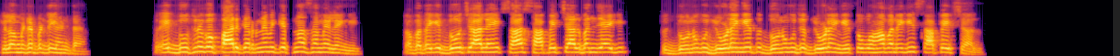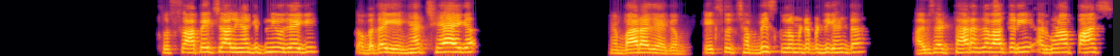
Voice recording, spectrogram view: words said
किलोमीटर प्रति घंटा। तो एक दूसरे को पार करने में कितना समय लेंगे? तो आप बताइए, दो चाल है, एक साथ सापेक्ष चाल बन जाएगी। तो दोनों को जोड़ेंगे तो दोनों को जब जोड़ेंगे तो वहाँ बनेगी सापेक्ष चाल। तो सापेक्ष चाल यहाँ कितनी हो जाएगी? तो आप बताइए, यहाँ छह आएगा, यहाँ बारह जाएगा। 126 किलोमीटर प्रति घंटा। अब इसे अट्ठारह से भाग करिए, और गुणा पाँच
